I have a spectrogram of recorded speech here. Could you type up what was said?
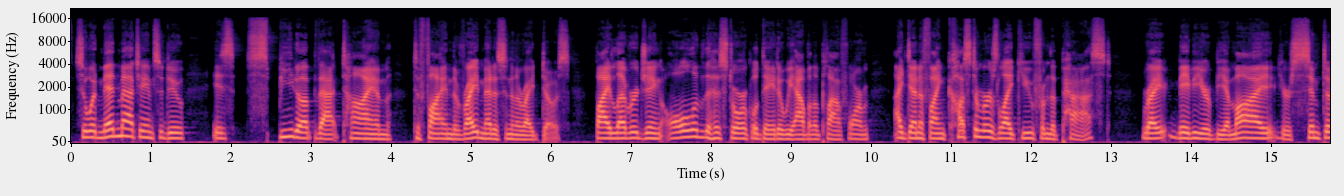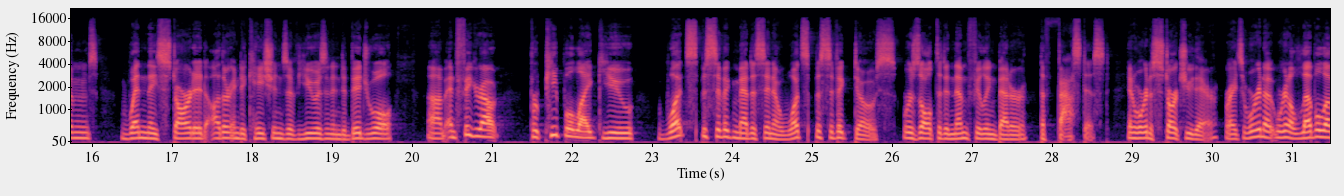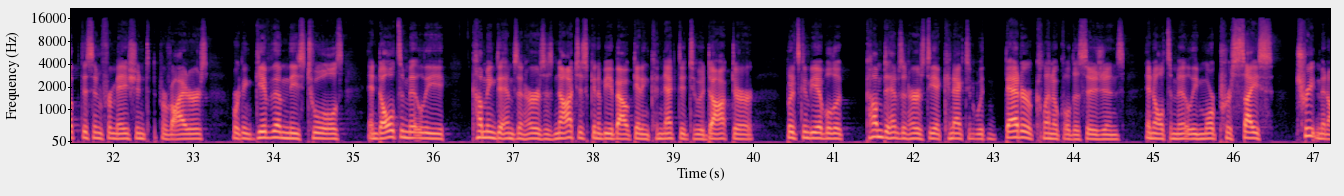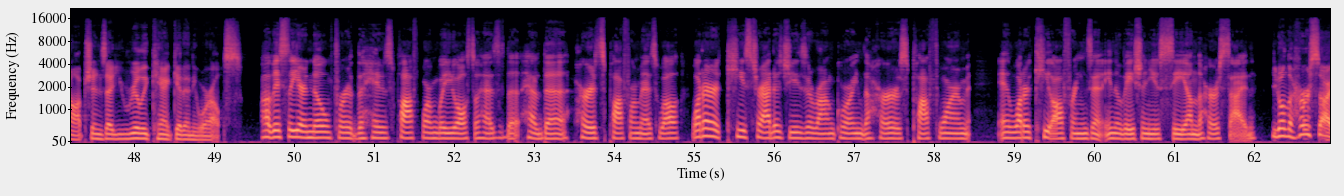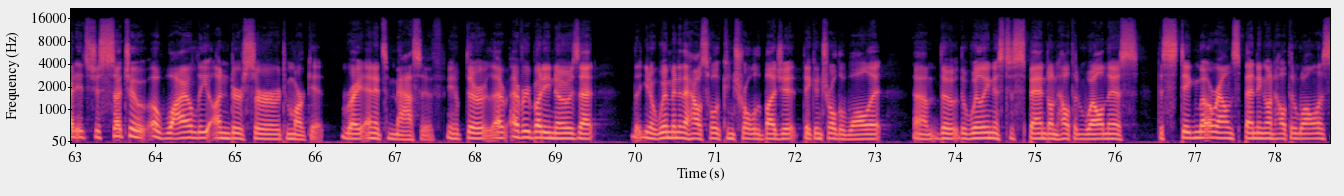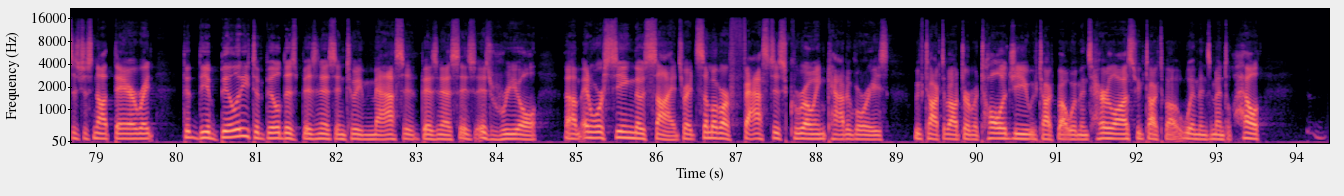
So what MedMatch aims to do is speed up that time to find the right medicine and the right dose by leveraging all of the historical data we have on the platform, identifying customers like you from the past, right? Maybe your BMI, your symptoms, when they started, other indications of you as an individual, um, and figure out for people like you what specific medicine and what specific dose resulted in them feeling better the fastest and we're going to start you there, right? So we're going to we're going to level up this information to the providers. We're going to give them these tools and ultimately coming to Hims and Hers is not just going to be about getting connected to a doctor, but it's going to be able to come to Hims and Hers to get connected with better clinical decisions and ultimately more precise treatment options that you really can't get anywhere else. Obviously, you're known for the Hims platform, but you also has the have the Hers platform as well. What are key strategies around growing the Hers platform and what are key offerings and innovation you see on the her side? You know, on the her side, it's just such a, a wildly underserved market, right? And it's massive. You know, there everybody knows that you know women in the household control the budget, they control the wallet, um, the the willingness to spend on health and wellness, the stigma around spending on health and wellness is just not there, right? The the ability to build this business into a massive business is is real. Um, and we're seeing those signs, right? Some of our fastest growing categories, we've talked about dermatology, we've talked about women's hair loss, we've talked about women's mental health.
